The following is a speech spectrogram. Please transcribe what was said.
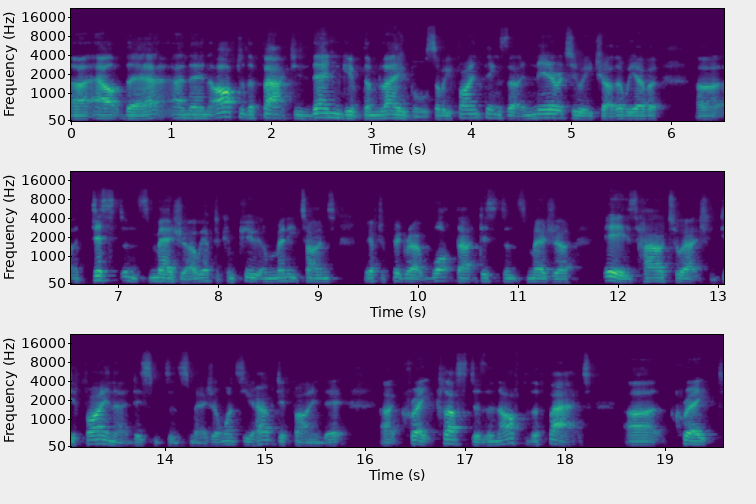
uh, out there. And then after the fact, you then give them labels. So we find things that are nearer to each other. We have a, uh, a distance measure. We have to compute, and many times we have to figure out what that distance measure is, how to actually define that distance measure. Once you have defined it, uh, create clusters. And after the fact, uh, create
